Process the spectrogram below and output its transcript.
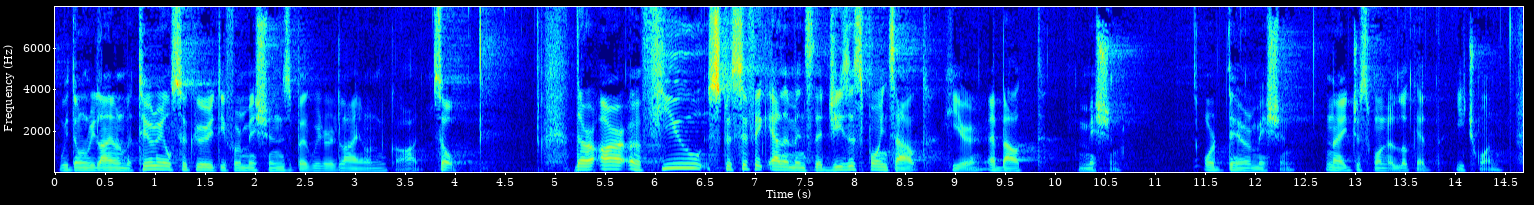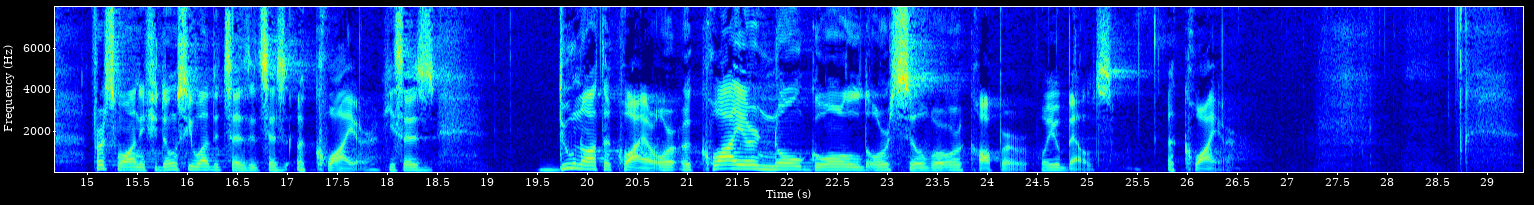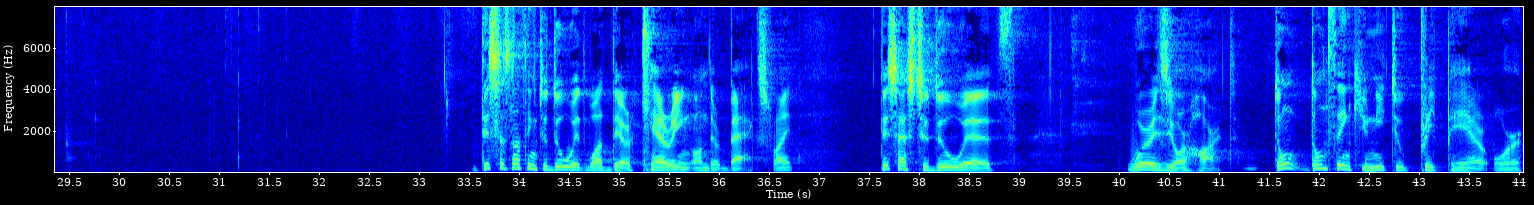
We don't rely on material security for missions, but we rely on God. So there are a few specific elements that Jesus points out here about mission or their mission. And I just want to look at each one. First one, if you don't see what it says, it says acquire. He says, do not acquire or acquire no gold or silver or copper for your belts. Acquire. this has nothing to do with what they're carrying on their backs, right? This has to do with where is your heart. Don't, don't think you need to prepare or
